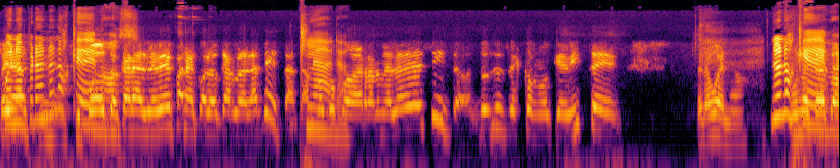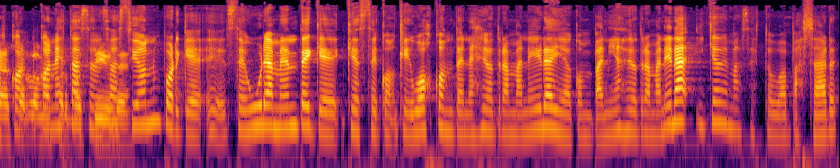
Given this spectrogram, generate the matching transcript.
bueno, pero no nos quedemos. puedo tocar al bebé para colocarlo a la teta, tampoco puedo agarrarme al bebecito. Entonces es como que, viste, pero bueno. No nos quedemos con, esta sensación porque eh, seguramente que, que, se, que vos contenés de otra manera y acompañás de otra manera y que además esto va a pasar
